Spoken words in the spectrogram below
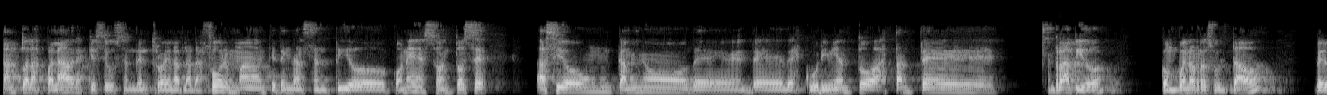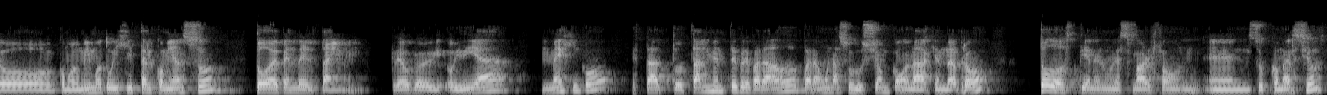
Tanto las palabras que se usen dentro de la plataforma, que tengan sentido con eso. Entonces, ha sido un camino de, de descubrimiento bastante rápido, con buenos resultados, pero como mismo tú dijiste al comienzo, todo depende del timing. Creo que hoy, hoy día México está totalmente preparado para una solución como la Agenda Pro. Todos tienen un smartphone en sus comercios.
